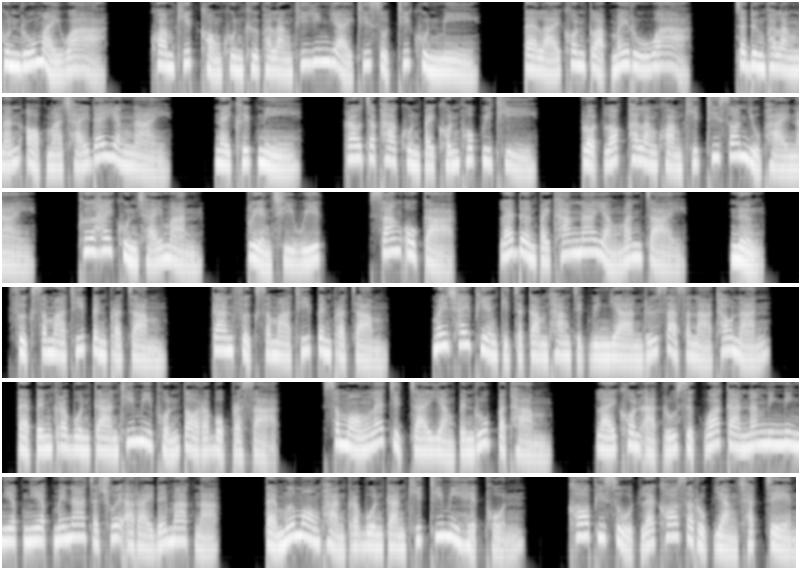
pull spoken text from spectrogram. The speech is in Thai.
คุณรู้ไหมว่า ความคิดของคุณคือพลังที่ยิ่งใหญ่ที่สุดที่คุณมี แต่หลายคนกลับไม่รู้ว่า จะดึงพลังนั้นออกมาใช้ได้อยังไงในคลิปนี้ เราจะพาคุณไปค้นพบวิธี ปลดล็อกพลังความคิดที่ซ่อนอยู่ภายใน เพื่อให้คุณใช้มัน เปลี่ยนชีวิต สร้างโอกาส และเดินไปข้างหน้าอย่างมั่นใจ 1. ฝึกสมาธิเป็นประจำ การฝึกสมาธิเป็นประจำ ไม่ใช่เพียงกิจกรรมทางจิตวิญญาณหรือศาสนาเท่านั้น แต่เป็นกระบวนการที่มีผลต่อระบบประสาท สมองและจิตใจอย่างเป็นรูปธรรม หลายคนอาจรู้สึกว่าการนั่งนิ่งๆ เงียบๆ ไม่น่าจะช่วยอะไรได้มากนัก แต่เมื่อมองผ่านกระบวนการคิดที่มีเหตุผล ข้อพิสูจน์และข้อสรุปอย่างชัดเจน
